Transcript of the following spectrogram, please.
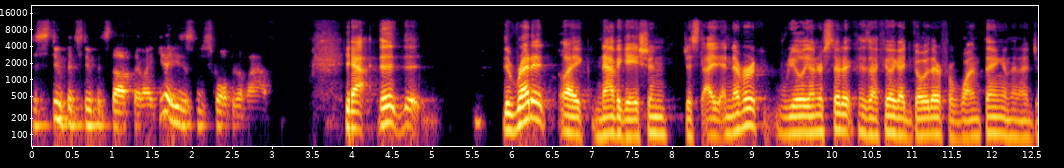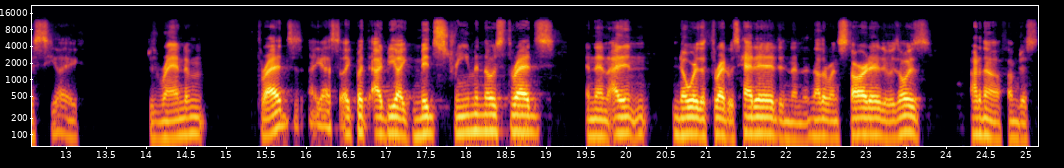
just stupid, stupid stuff that like you know you just you scroll through and laugh. Yeah, the the the Reddit like navigation just I, I never really understood it because I feel like I'd go there for one thing and then I'd just see like just random threads, I guess. Like, but I'd be like midstream in those threads, and then I didn't know where the thread was headed, and then another one started. It was always I don't know if I'm just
